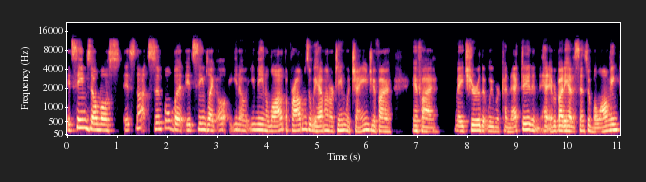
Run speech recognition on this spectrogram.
it seems almost it's not simple but it seems like oh you know you mean a lot of the problems that we have on our team would change if i if i made sure that we were connected and everybody had a sense of belonging.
